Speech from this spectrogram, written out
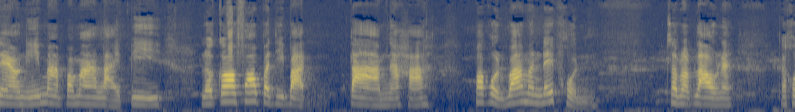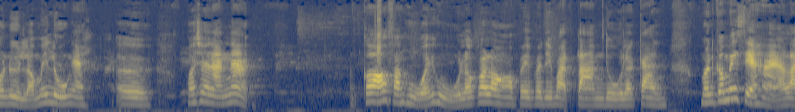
แนวนี้มาประมาณหลายปี แล้วก็เฝ้าปฏิบัติตามนะคะ ปรากฏว่ามันได้ผลสำหรับเรานะแต่คนอื่นเราไม่รู้ไงเออ เพราะฉะนั้นน่ะก็ฟังหูไว้หู แล้วก็ลองเอาไปปฏิบัติตามดูแล้วกัน มันก็ไม่เสียหายอะไร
